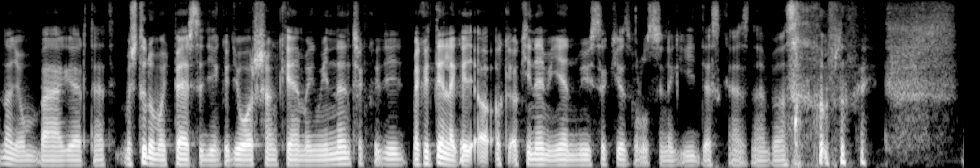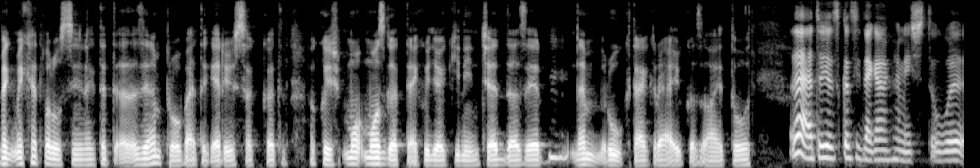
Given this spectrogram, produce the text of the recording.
nagyon báger, tehát most tudom, hogy persze, hogy ilyenkor gyorsan kell, meg minden, csak hogy így, meg hogy tényleg, egy, a, aki nem ilyen műszaki, az valószínűleg így deszkázná be az ablakait. Meg, meg hát valószínűleg, tehát azért nem próbáltak erőszakkal, tehát akkor is mo- mozgatták ugye a kilincset, de azért mm. nem rúgták rájuk az ajtót. Lehet, hogy ezek az idegenek nem is túl ö,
